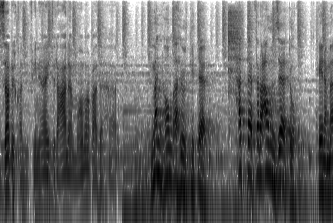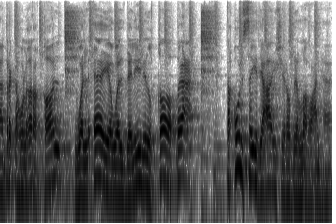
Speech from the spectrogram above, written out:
سابقا في نهاية العالم وما بعدها. من هم أهل الكتاب؟ حتى فرعون ذاته حينما أدركه الغرق قال والآية والدليل القاطع. تقول السيدة عائشة رضي الله عنها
